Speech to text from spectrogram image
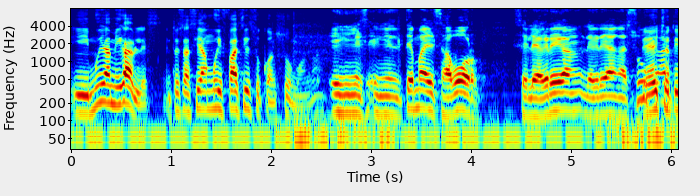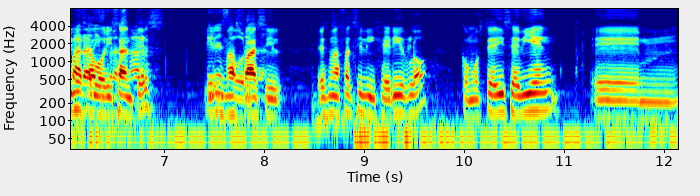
y muy amigables. Entonces hacían muy fácil su consumo. En, el, tema del sabor, se le agregan, le agregan azúcar. De hecho, tiene saborizantes es más, fácil, es más fácil ingerirlo. Como usted dice bien, em,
